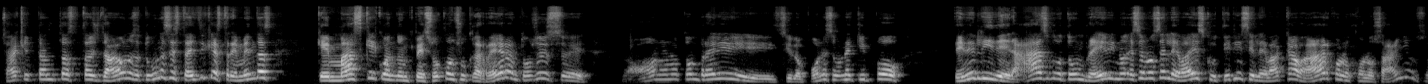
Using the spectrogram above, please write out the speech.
o sea, que tantas touchdowns, o sea, tuvo unas estadísticas tremendas que más que cuando empezó con su carrera. Entonces, eh, no, no, no, Tom Brady, si lo pones a un equipo, tiene liderazgo Tom Brady, no, eso no se le va a discutir ni se le va a acabar con, con los años.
